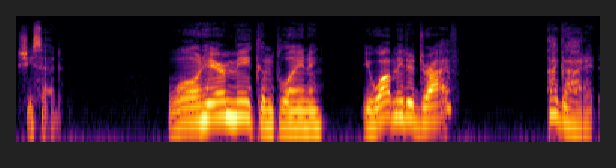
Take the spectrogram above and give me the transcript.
she said. Won't hear me complaining. You want me to drive? I got it,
